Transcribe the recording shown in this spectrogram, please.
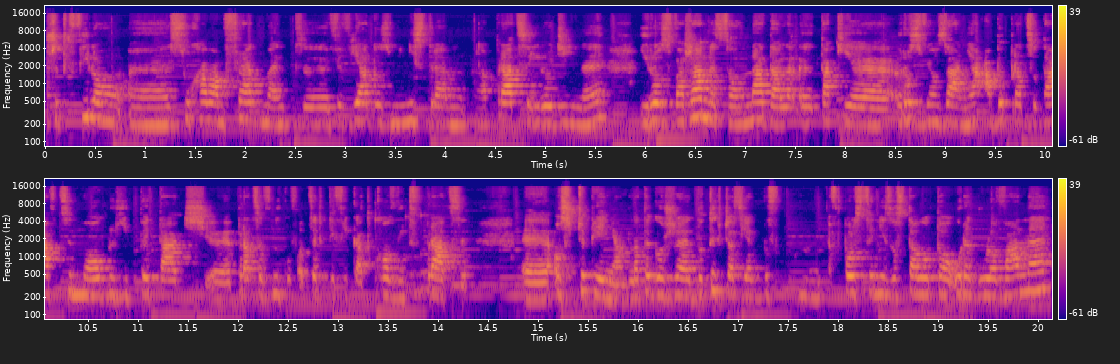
Przed chwilą e, słuchałam fragment wywiadu z ministrem pracy i rodziny i rozważane są nadal takie rozwiązania, aby pracodawcy mogli pytać pracowników o certyfikat COVID w pracy, o szczepienia, dlatego że dotychczas jakby w Polsce nie zostało to uregulowane.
